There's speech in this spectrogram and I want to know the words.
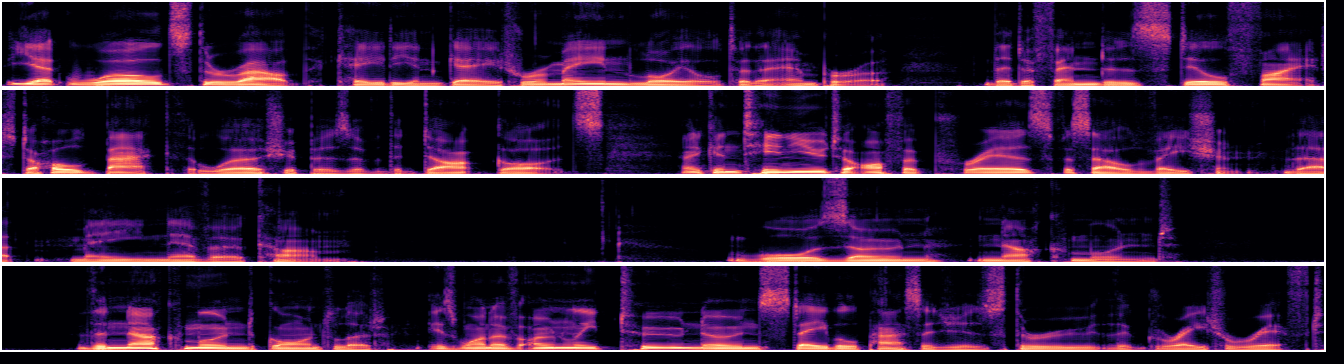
Yet worlds throughout the Cadian Gate remain loyal to the Emperor. The defenders still fight to hold back the worshippers of the dark gods and continue to offer prayers for salvation that may never come. Warzone Nachmund. The Nachmund Gauntlet is one of only two known stable passages through the Great Rift.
